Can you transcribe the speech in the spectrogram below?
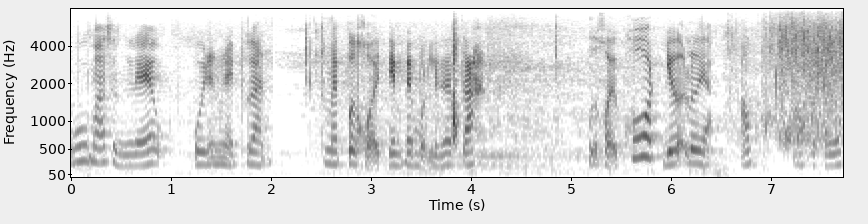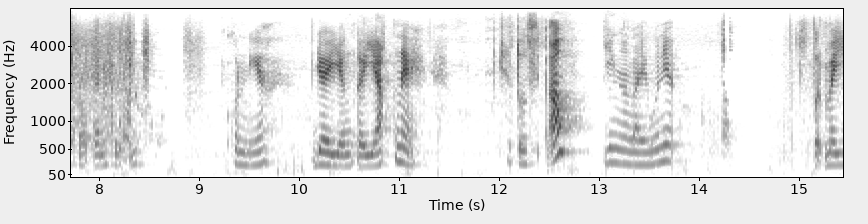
วูมาถึงแล้ว โอ้ยนั่นไงเพื่อน ทำไมเปิดขอยเต็มไปหมดเลยนะจ๊ะ เปิดขอยโคตรเยอะเลยอะเอา เอาสกันใส่กันเถอะคนเนี้ย ใหญ่ยังกระยักแน่ใช่ตัวสิ เอ้า ยิงอะไรวะเนี่ย เปิดไมค์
